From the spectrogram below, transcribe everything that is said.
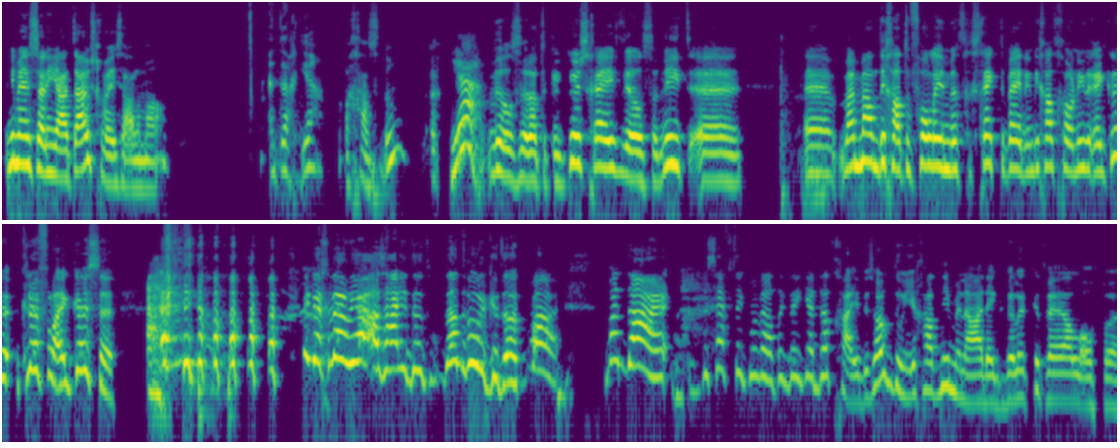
die mensen zijn een jaar thuis geweest allemaal. En toen dacht ik, ja, wat gaan ze doen? Ja, Wil ze dat ik een kus geef? Wil ze niet? Eh, eh, mijn man die gaat er vol in met gestrekte benen. En die gaat gewoon iedereen knu- knuffelen en kussen. Ah. ik dacht, nou ja, als hij het doet, dan doe ik het ook maar. Maar daar besefte ik me wel dat ik denk, ja, dat ga je dus ook doen. Je gaat niet meer nadenken, wil ik het wel? Of, eh,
